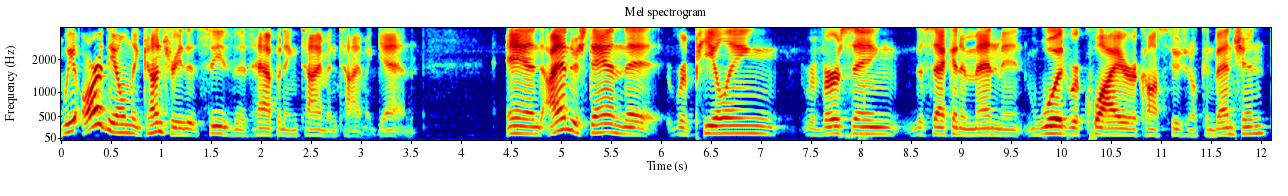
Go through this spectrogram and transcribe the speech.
we are the only country that sees this happening time and time again. And I understand that repealing, reversing the Second Amendment would require a constitutional convention.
